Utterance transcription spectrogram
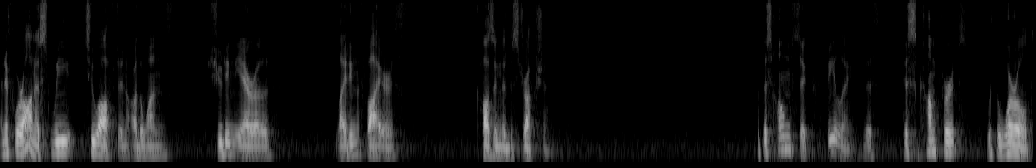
And if we're honest, we too often are the ones shooting the arrows, lighting the fires, causing the destruction. This homesick feeling, this discomfort with the world,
